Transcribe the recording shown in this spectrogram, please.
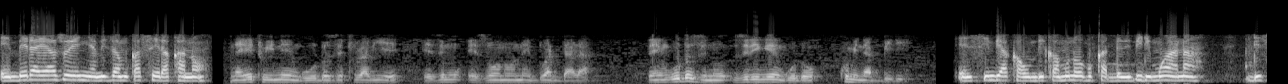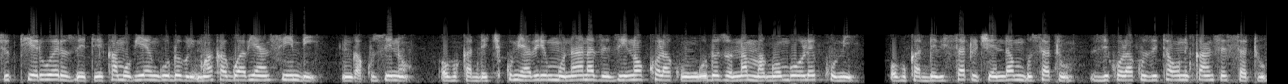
embeera yaazo yennyamiza mu kaseera kano. Naye tulina enguudo ze tulabye ezimu ezoononeddwa ddala. Enguudo zino ziringa enguudo kumi na bbiri. Ensimbi akawumbi kamu n'obukadde bibiri mu ana. Disitulikiti y'eruweero zeeteeka mu by'enguudo buli mwaka gwa byansimbi nga ku zino. Obukadde kikumi abiri mu munaana ze zirina okukola ku nguudo zonna mu magomboola ekkumi obukadde bisatu kyenda mu busatu zikola ku zitawuni kansi essatu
